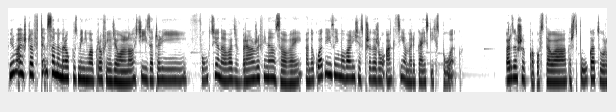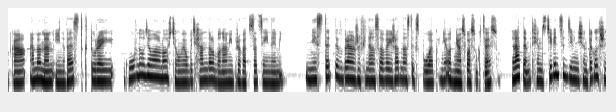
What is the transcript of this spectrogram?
Firma jeszcze w tym samym roku zmieniła profil działalności i zaczęli funkcjonować w branży finansowej, a dokładniej zajmowali się sprzedażą akcji amerykańskich spółek. Bardzo szybko powstała też spółka córka MMM Invest, której główną działalnością miał być handel bonami prywatyzacyjnymi. Niestety w branży finansowej żadna z tych spółek nie odniosła sukcesu. Latem 1993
